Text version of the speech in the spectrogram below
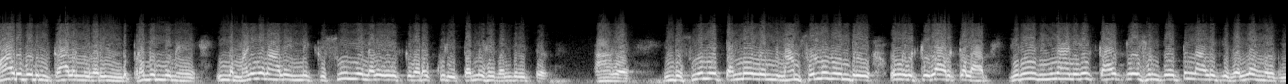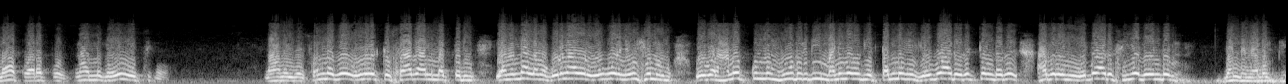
மாறுபடும் காலங்கள் வரை இந்த பிரபஞ்சமே இந்த மனிதனால இன்னைக்கு சூரிய நிலைகளுக்கு வரக்கூடிய தன்மைகள் வந்துவிட்டது ஆக இந்த சூரிய தன்மையிலிருந்து நாம் சொல்லுவது என்று உங்களுக்கு இதா இருக்கலாம். இதே விஞ்ஞானிகள் கால்குலேஷன் போட்டு நாளைக்கு இதெல்லாம் உங்களுக்கு மேப் வரப்போகுது. நான் இன்னைக்கு எழுதி வச்சுக்கோங்க. நான் இதை சொன்னது உங்களுக்கு சாதாரண தெரியும் ஏனென்றால் நம்ம குருநாதர் ஒவ்வொரு நிமிஷமும் ஒவ்வொரு அணுக்குள்ளும் ஊடுருவி மனிதனுடைய தன்மைகள் எவ்வாறு இருக்கின்றது அதில் நீ எவ்வாறு செய்ய வேண்டும் என்ற நிலைக்கு.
